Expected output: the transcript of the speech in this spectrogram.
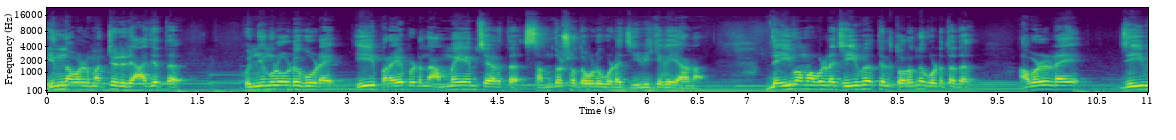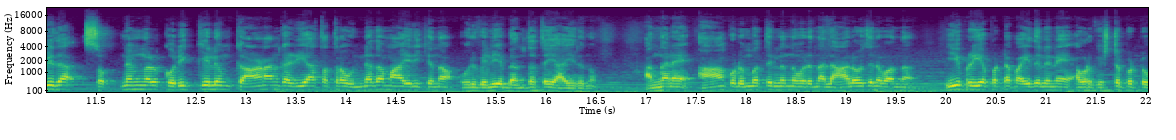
ഇന്നവൾ മറ്റൊരു രാജ്യത്ത് കുഞ്ഞുങ്ങളോടുകൂടെ ഈ പറയപ്പെടുന്ന അമ്മയെയും ചേർത്ത് സന്തോഷത്തോടുകൂടെ ജീവിക്കുകയാണ്. ദൈവം അവളുടെ ജീവിതത്തിൽ തുറന്നു കൊടുത്തത് അവളുടെ ജീവിത സ്വപ്നങ്ങൾക്കൊരിക്കലും കാണാൻ കഴിയാത്തത്ര ഉന്നതമായിരിക്കുന്ന ഒരു വലിയ ബന്ധത്തെയായിരുന്നു. അങ്ങനെ ആ കുടുംബത്തിൽ നിന്ന് ഒരു നല്ല ആലോചന വന്ന് ഈ പ്രിയപ്പെട്ട പൈതലിനെ അവർക്ക് ഇഷ്ടപ്പെട്ടു.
